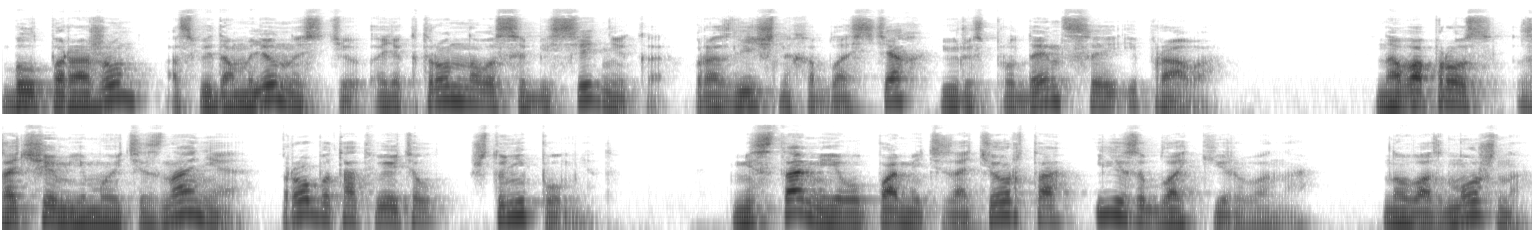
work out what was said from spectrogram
был поражен осведомленностью электронного собеседника в различных областях юриспруденции и права. На вопрос, зачем ему эти знания, робот ответил, что не помнит. Местами его память затерта или заблокирована, но, возможно,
